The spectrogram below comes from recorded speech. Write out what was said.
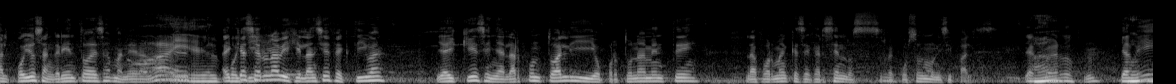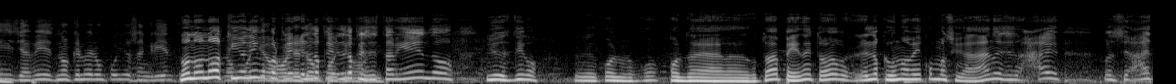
al pollo sangriento de esa manera. ¿no? Ay, el hay que hacer una vigilancia efectiva y hay que señalar puntual y oportunamente la forma en que se ejercen los recursos municipales. De Ah. acuerdo. ¿Mm? Ya ves, ya ves. No, que no era un pollo sangriento. No, no, no, que yo digo porque es lo que, es lo que se está viendo. Yo les digo, eh, con, con- con, eh, con toda pena y todo, es lo que uno ve como ciudadano. Y dices, ay, pues, ay,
